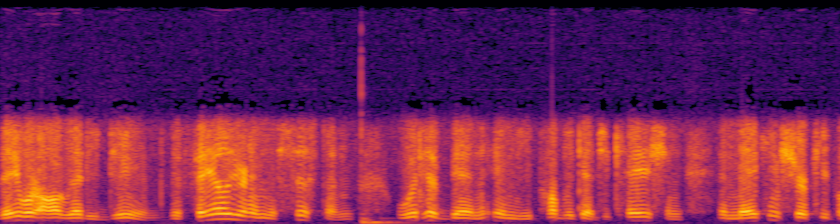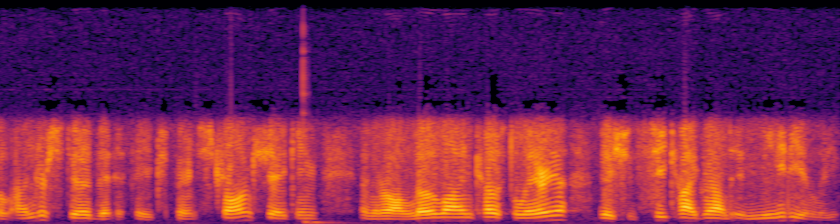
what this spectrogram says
they were already doomed. The failure in the system would have been in the public education and making sure people understood that if they experienced strong shaking and they're on low-lying coastal area, they should seek high ground immediately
